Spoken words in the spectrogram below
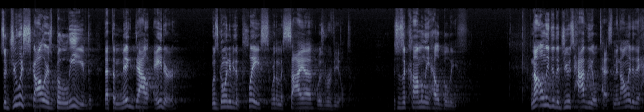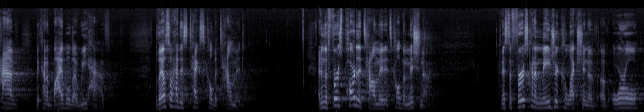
So Jewish scholars believed that the Migdal Eder was going to be the place where the Messiah was revealed. This was a commonly held belief. Not only did the Jews have the Old Testament, not only did they have the kind of Bible that we have, but they also had this text called the Talmud. And in the first part of the Talmud, it's called the Mishnah. And it's the first kind of major collection of, of oral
